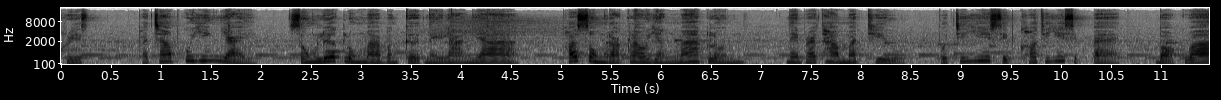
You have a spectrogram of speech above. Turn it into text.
คริสต์พระเจ้าผู้ยิ่งใหญ่ ทรงเลือกลงมาบังเกิดในลางหญ้า เพราะทรงรักเราอย่างมากล้น ในพระธรรมมัทธิว บทที่ 20 ข้อที่ 28 บอกว่า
